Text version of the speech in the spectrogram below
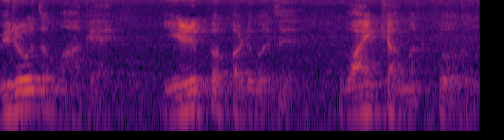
விரோதமாக எழுப்பப்படுவது வாய்க்காமல் போகும்.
